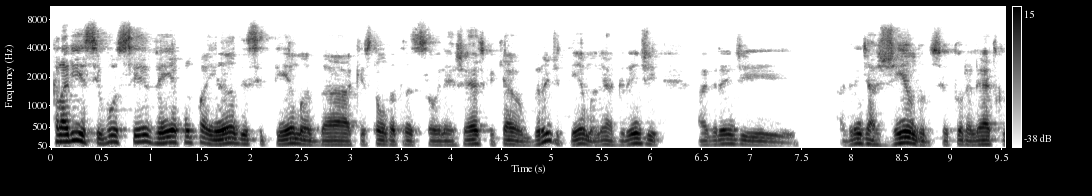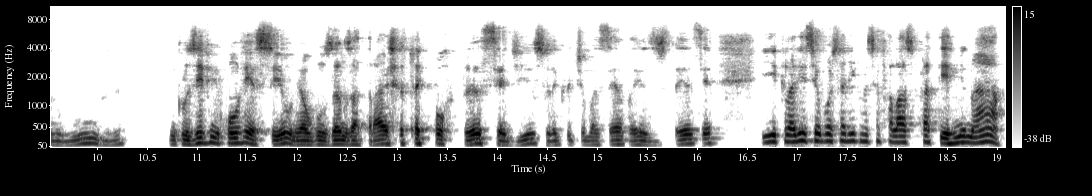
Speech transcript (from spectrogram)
Clarice, você vem acompanhando esse tema da questão da transição energética, que é o grande tema, né? A grande, a grande a grande agenda do setor elétrico no mundo, né? Inclusive me convenceu, né, alguns anos atrás, da importância disso, né, que eu tinha uma certa resistência. E, Clarice, eu gostaria que você falasse, para terminar,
